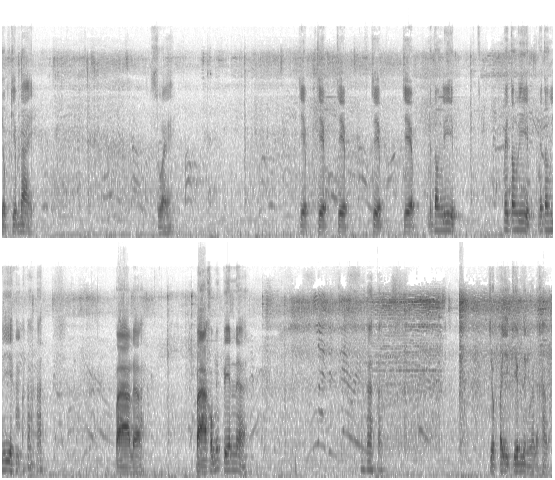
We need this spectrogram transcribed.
จบเกมได้ สวย เจ็บเจ็บเจ็บเจ็บเจ็บไม่ต้องรีบ ไม่ต้องรีบ ไม่ต้องรีบ ป่าเหรอป่าเขาไม่เป็นเนี่ย จบไปอีกเกมหนึ่งแล้วนะครับ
